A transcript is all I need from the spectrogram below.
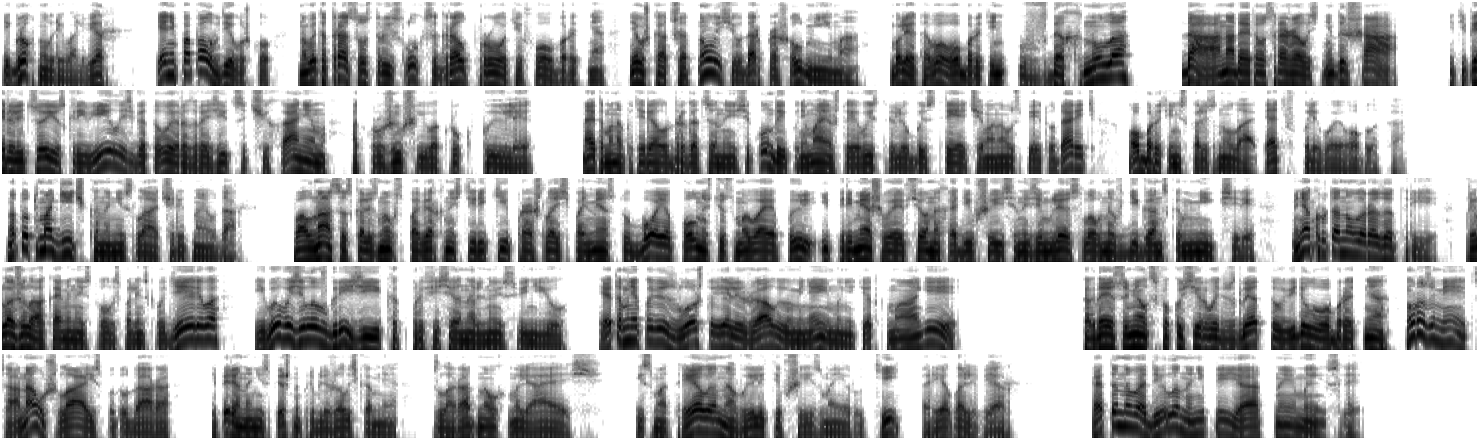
И грохнул револьвер. Я не попал в девушку, но в этот раз острый слух сыграл против оборотня. Девушка отшатнулась, и удар прошел мимо. Более того, оборотень вдохнула. Да, она до этого сражалась не дыша. И теперь лицо ее скривилось, готовое разразиться чиханием от кружившей вокруг пыли. На этом она потеряла драгоценные секунды, и, понимая, что я выстрелю быстрее, чем она успеет ударить, оборотень скользнула опять в пылевое облако. Но тут магичка нанесла очередной удар. Волна, соскользнув с поверхности реки, прошлась по месту боя, полностью смывая пыль и перемешивая все находившееся на земле, словно в гигантском миксере. Меня крутануло раза три, приложила о каменный ствол исполинского дерева и вывозила в грязи, как профессиональную свинью. Это мне повезло, что я лежал, и у меня иммунитет к магии. Когда я сумел сфокусировать взгляд, то увидел оборотня. Ну, разумеется, она ушла из-под удара. Теперь она неспешно приближалась ко мне, злорадно ухмыляясь, и смотрела на вылетевший из моей руки револьвер. Это наводило на неприятные мысли.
